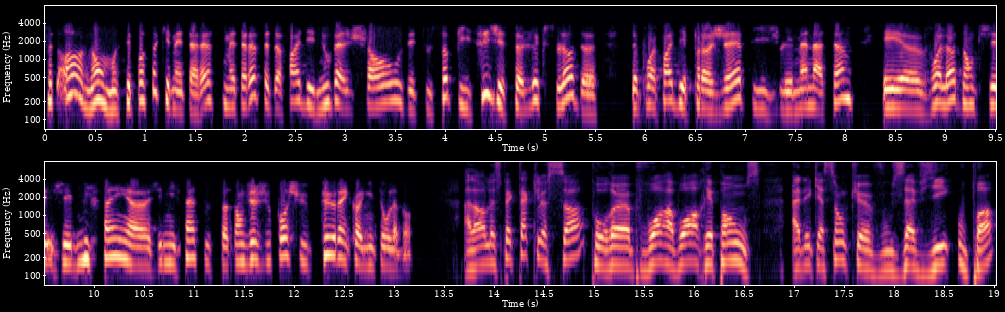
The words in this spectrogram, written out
Je fais, oh non, moi, c'est pas ça qui m'intéresse. Ce qui m'intéresse, c'est de faire des nouvelles choses et tout ça. Puis ici, j'ai ce luxe-là de, de pouvoir faire des projets, puis je les mène à terme. Et euh, voilà, donc j'ai mis fin, euh, j'ai mis fin à tout ça. Donc je joue pas, je suis pur incognito là-bas. Alors, le spectacle Ça, pour euh, pouvoir avoir réponse à des questions que vous aviez ou pas,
